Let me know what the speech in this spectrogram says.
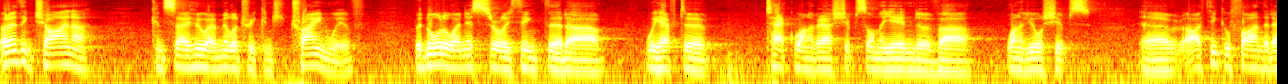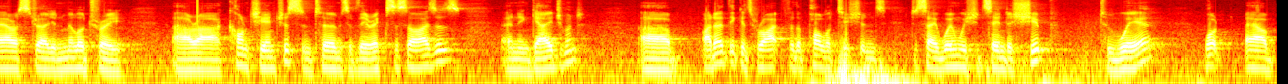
I don't think China can say who our military can train with, but nor do I necessarily think that uh, we have to tack one of our ships on the end of uh, one of your ships. Uh, I think you'll find that our Australian military are uh, conscientious in terms of their exercises and engagement. Uh, I don't think it's right for the politicians to say when we should send a ship to where. What our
